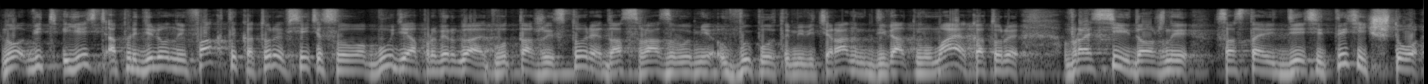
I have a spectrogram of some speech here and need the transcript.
Но ведь есть определенные факты, которые все эти слова Буди опровергают. Вот та же история да, с разовыми выплатами ветеранам к 9 мая, которые в России должны составить 10 тысяч, что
